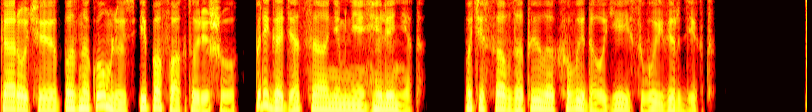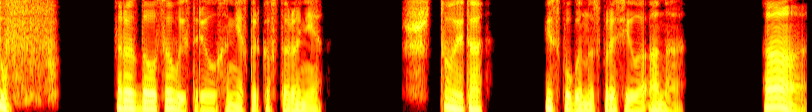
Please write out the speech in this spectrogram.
Короче, познакомлюсь и по факту решу, пригодятся они мне или нет». Почесав затылок, выдал ей свой вердикт. «Туф!» — раздался выстрел несколько в стороне. «Что это?» — испуганно спросила она. «А,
